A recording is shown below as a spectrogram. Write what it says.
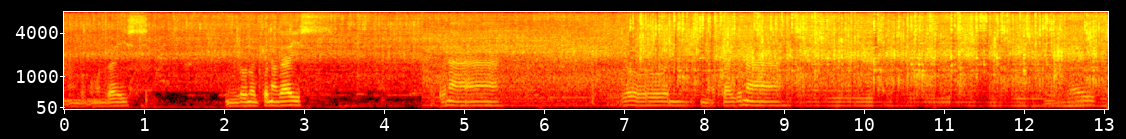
na bagungon guys. Nilunod ko na guys. Ito na. Yun. Sinakay ko na guys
